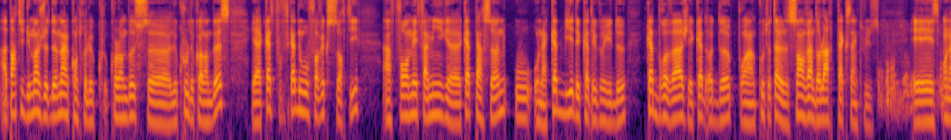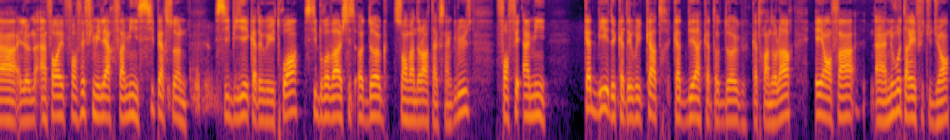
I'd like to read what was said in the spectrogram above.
À partir du match de demain contre le Columbus, euh, le crew de Columbus, il y a 4, quatre nouveaux forfaits qui sont sortis. Un forfait famille 4 personnes où on a 4 billets de catégorie 2, 4 breuvages et 4 hot dogs pour un coût total de 120 dollars taxes incluses. Et on a un forfait, forfait familial famille 6 personnes, 6 billets catégorie 3, 6 breuvages, 6 hot dogs, 120 dollars taxes incluses. Forfait ami 4 billets de catégorie 4, 4 bières, 4 hot dogs, 80 dollars. Et enfin, un nouveau tarif étudiant,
